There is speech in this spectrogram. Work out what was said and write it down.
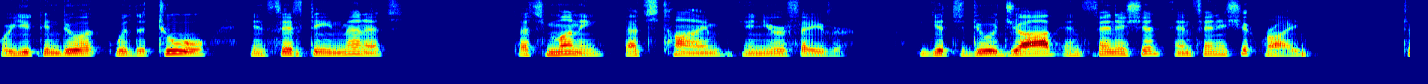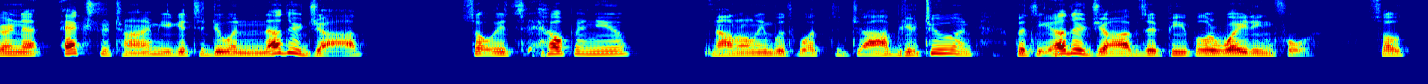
or you can do it with the tool in 15 minutes, that's money, that's time in your favor. You get to do a job and finish it and finish it right. During that extra time, you get to do another job. So it's helping you not only with what the job you're doing, but the other jobs that people are waiting for. So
